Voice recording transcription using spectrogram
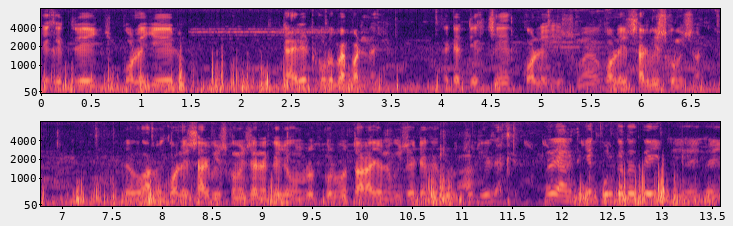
এক্ষেত্রে কলেজের ডাইরেক্ট কোনো ব্যাপার নাই। এটা দেখছে কলেজ কলেজ সার্ভিস কমিশন। এবং আমি কলেজ সার্ভিস কমিশনের কাছে অনুরোধ করব, তারা যেন বিষয়টাকে গুরুত্ব দিয়ে দেখে। কলকাতাতে এই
